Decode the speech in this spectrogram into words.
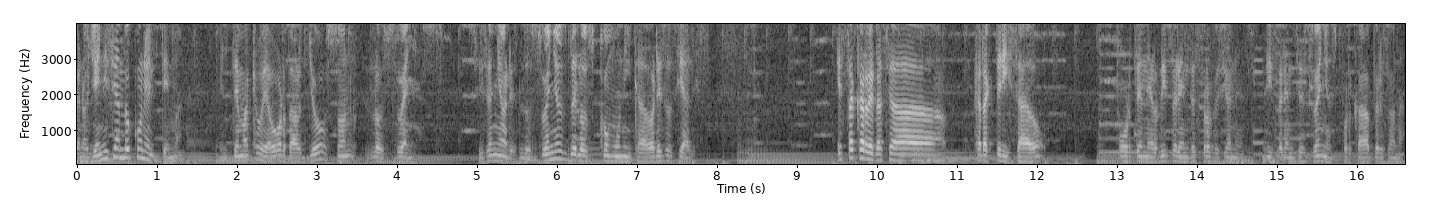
Bueno, ya iniciando con el tema, el tema que voy a abordar yo son los sueños. Sí, señores, los sueños de los comunicadores sociales. Esta carrera se ha caracterizado por tener diferentes profesiones, diferentes sueños por cada persona.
